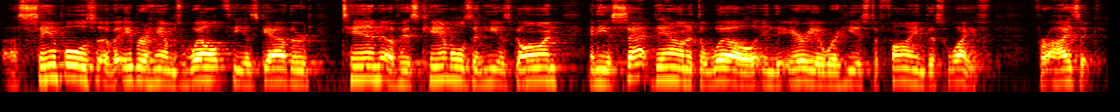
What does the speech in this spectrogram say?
uh, samples of Abraham's wealth. He has gathered 10 of his camels and he has gone and he has sat down at the well in the area where he is to find this wife for Isaac.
